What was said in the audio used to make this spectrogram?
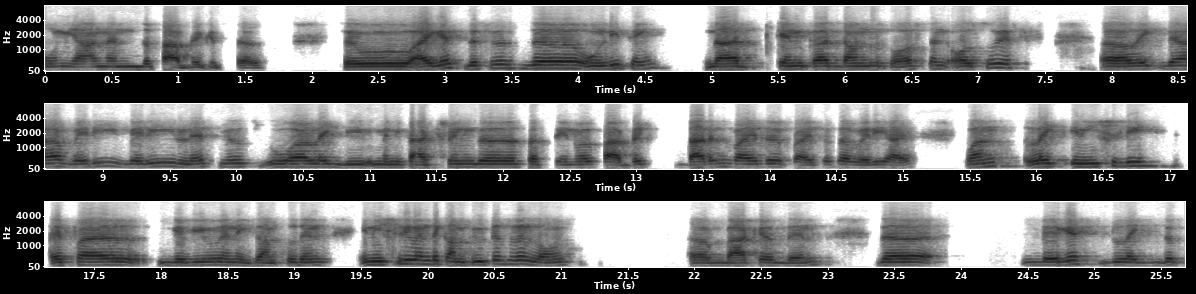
own yarn and the fabric itself. So I guess this is the only thing that can cut down the cost. And also, if uh, like there are very very less mills who are like manufacturing the sustainable fabric that is why the prices are very high. Once like initially if i'll give you an example then initially when the computers were launched uh, back then the biggest like the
